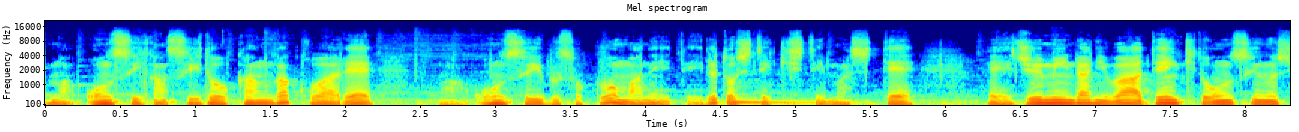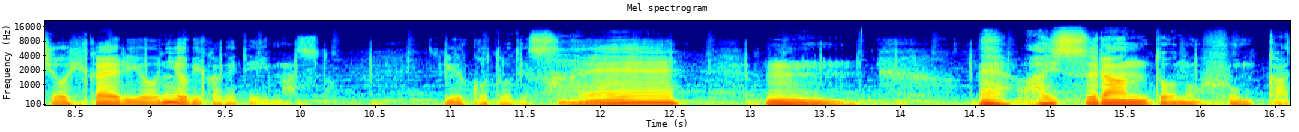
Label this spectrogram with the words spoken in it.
まあ、温水管水道管が壊れ、まあ、温水不足を招いていると指摘していまして、うん、えー、住民らには電気と温水の使用を控えるように呼びかけていますということですね。はい、うんねアイスランドの噴火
